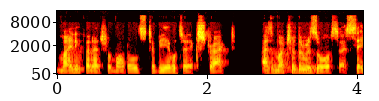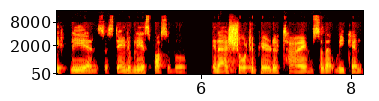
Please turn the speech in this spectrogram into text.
mining financial models to be able to extract as much of the resource as safely and sustainably as possible in as short a period of time so that we can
